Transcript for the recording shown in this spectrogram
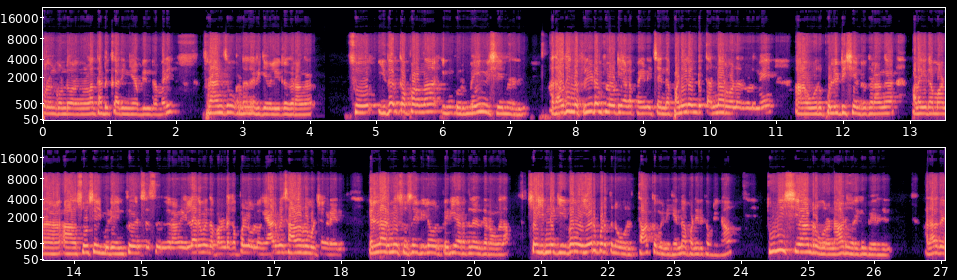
பொருள் கொண்டு வரவங்கலாம் தடுக்காதீங்க அப்படின்ற மாதிரி பிரான்ஸும் கண்டன அறிக்கை வெளியிட்டிருக்கிறாங்க. ஸோ இதற்கப்புறம் தான் இன்னைக்கு ஒரு மெயின் விஷயம் இருக்குது. அதாவது இந்த ஃப்ரீடம் ஃப்ளோட்டியால பயணிச்ச இந்த பனிரெண்டு தன்னார்வலர்களுமே ஒரு பொலிட்டிஷியன் இருக்கிறாங்க. பல விதமான சோசியல் மீடியா இன்ஃபுளுசஸ் இருக்கிறாங்க. எல்லாருமே இந்த பன்னெண்டு கப்பல்ல உள்ளவங்க. யாருமே சாதாரண மனுஷன் கிடையாது. எல்லாருமே சொசைட்டில ஒரு பெரிய இடத்துல இருக்கிறவங்க தான். ஸோ இன்னைக்கு இவங்க ஏற்படுத்தின ஒரு தாக்கம் இன்னைக்கு என்ன பண்ணிருக்கு அப்படின்னா துனிஷியான்ற ஒரு நாடு வரைக்கும் போயிருக்குது. அதாவது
